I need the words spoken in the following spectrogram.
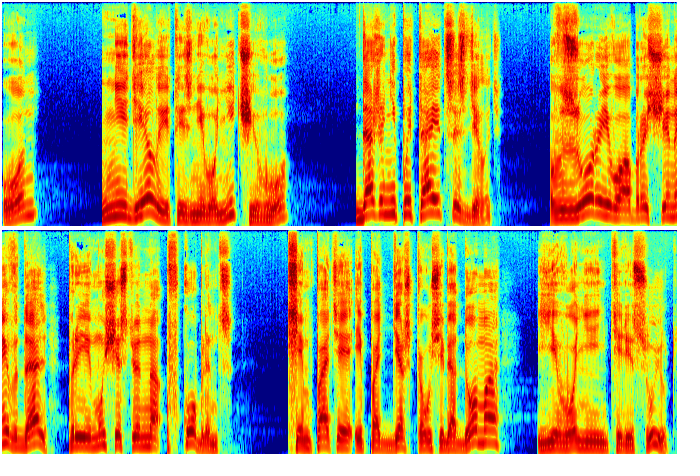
он не делает из него ничего, даже не пытается сделать. Взоры его обращены вдаль, преимущественно в Кобленц. Симпатия и поддержка у себя дома его не интересуют.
